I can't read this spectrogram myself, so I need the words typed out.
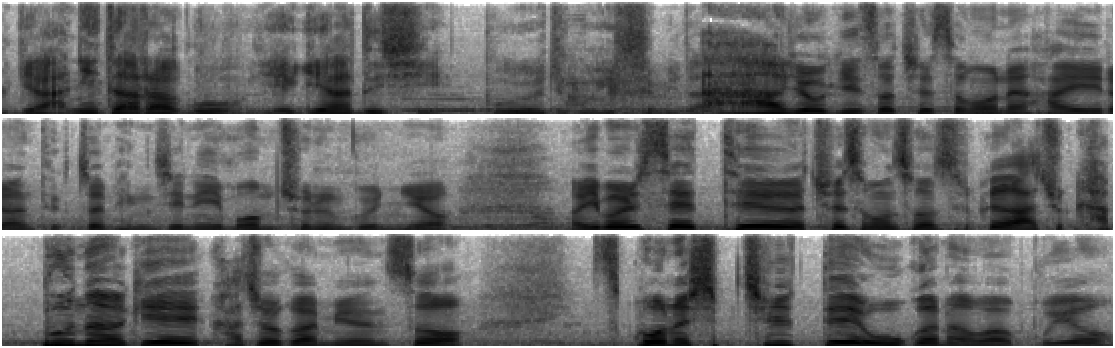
그게 아니다라고 얘기하듯이 보여주고 있습니다. 아 여기서 최성원의 하이런 득점 행진이 멈추는군요. 어, 이번 세트 최성원 선수가 아주 가뿐하게 가져가면서 스코어는 17대 5가 나왔고요.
